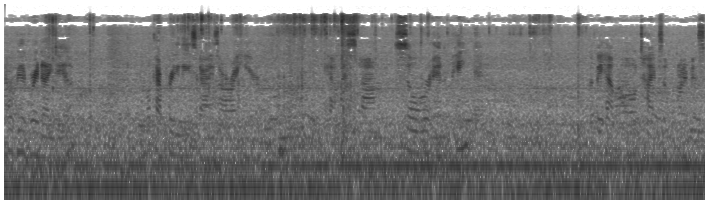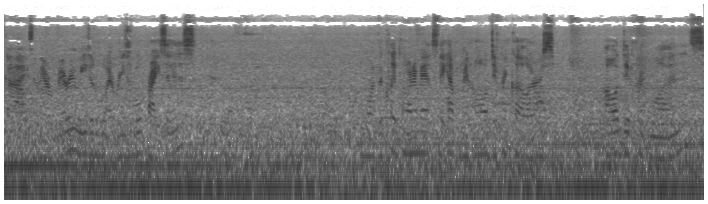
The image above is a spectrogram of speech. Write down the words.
That would be a great idea. Look how pretty these guys are right here. We have this um, silver and pink. But they have all types of ornaments, guys. And they're very reasonable at reasonable prices. Want the clip ornaments, they have them in all different colors. All different ones.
